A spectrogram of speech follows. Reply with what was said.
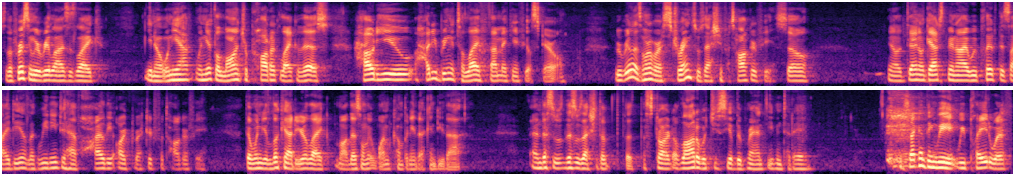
So the first thing we realized is like, you know, when you have, when you have to launch a product like this, how do you, how do you bring it to life without making it feel sterile? We realized one of our strengths was actually photography. So you know, Daniel Gatsby and I, we played with this idea, like we need to have highly art-directed photography. That when you look at it, you're like, well, there's only one company that can do that. And this was, this was actually the, the, the start of a lot of what you see of the brand even today. The second thing we, we played with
